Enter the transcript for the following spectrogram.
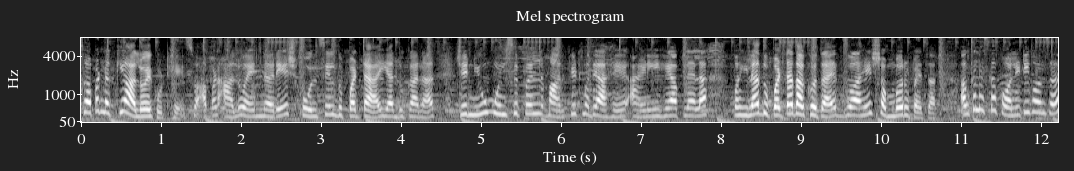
so आपण नक्की आलो आहे कुठे? सो आपण आलो आहे नरेश होलसेल दुपट्टा या दुकानात जे न्यू म्युन्सिपल मार्केटमध्ये आहे आणि हे आपल्याला पहिला दुपट्टा दाखवत आहेत जो आहे शंभर रुपयाचा. अंकल इसका क्वालिटी है?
